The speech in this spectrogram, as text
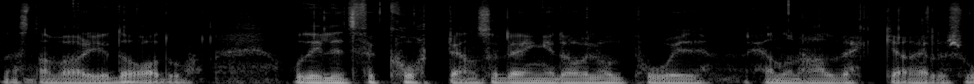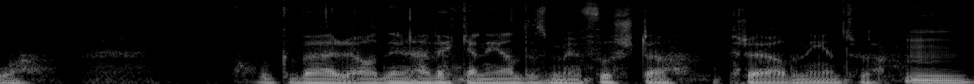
nästan varje dag. Då. Och det är lite för kort än så länge. Det har väl hållit på i en och en halv vecka eller så. Och värre, ja, den här veckan egentligen som är den första prövningen tror jag. Mm.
